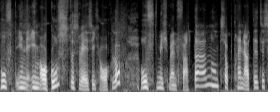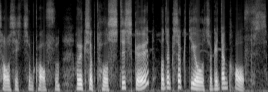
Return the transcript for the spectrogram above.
ruft in, im August, das weiß ich auch noch, ruft mich mein Vater an und sagt, Renate, das Haus ist zum Kaufen. Habe ich gesagt, hast du das Geld? Hat er gesagt, ja. Sage ich, dann kauf's.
